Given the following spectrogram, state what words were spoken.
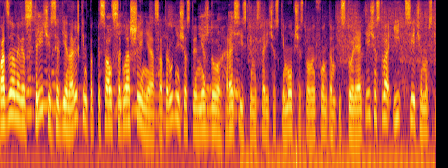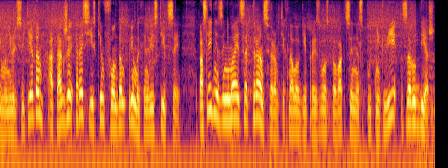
Под занавес встречи Сергей Нарышкин подписал соглашение о сотрудничестве между Российским историческим обществом и Фондом истории Отечества и Сеченовским университетом, а также Российским фондом прямых инвестиций. Последний занимается трансфером технологии производства вакцины «Спутник Ви» за рубеж.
